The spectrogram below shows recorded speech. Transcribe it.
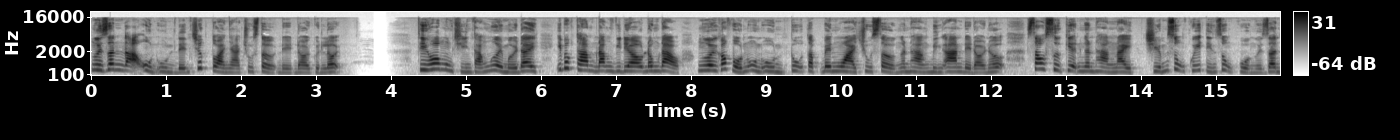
Người dân đã ùn ùn đến trước tòa nhà trụ sở để đòi quyền lợi. Thì hôm 9 tháng 10 mới đây, Epoch Times đăng video đông đảo người góp vốn ùn ùn tụ tập bên ngoài trụ sở ngân hàng Bình An để đòi nợ sau sự kiện ngân hàng này chiếm dụng quỹ tín dụng của người dân.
